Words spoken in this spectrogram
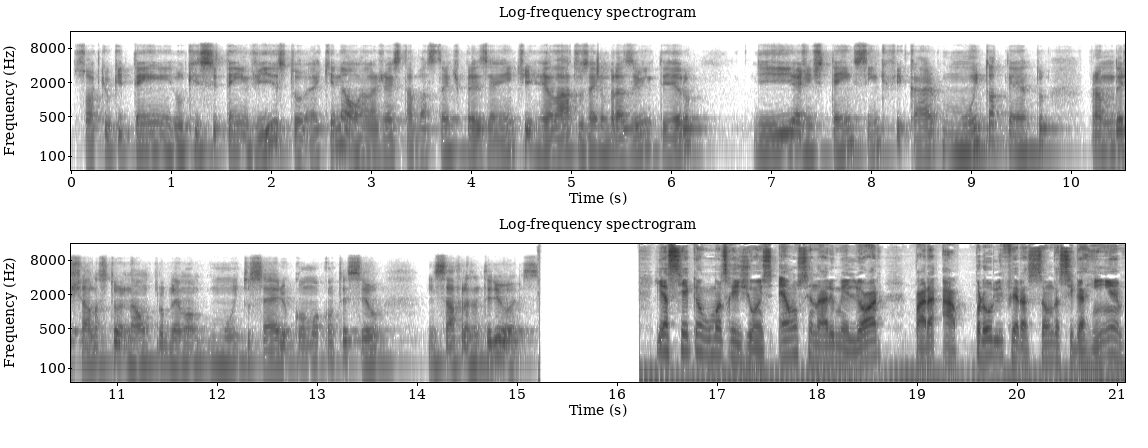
Só que o que, tem, o que se tem visto é que não, ela já está bastante presente, relatos aí no Brasil inteiro, e a gente tem sim que ficar muito atento para não deixá-la se tornar um problema muito sério, como aconteceu em safras anteriores. E a seca em algumas regiões é um cenário melhor para a proliferação da cigarrinha?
